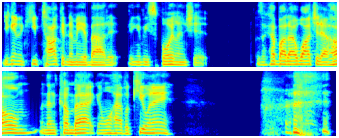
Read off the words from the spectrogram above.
you're gonna keep talking to me about it. You're gonna be spoiling shit." I was like, "How about I watch it at home and then come back and we'll have a Q and A."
